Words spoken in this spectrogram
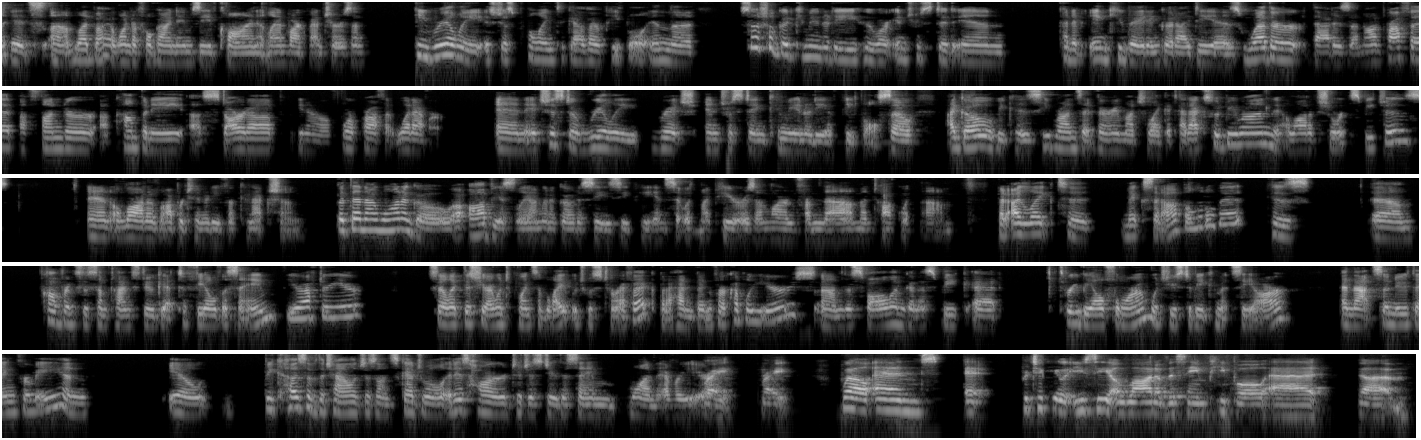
It's um, led by a wonderful guy named Zeev Klein at Landmark Ventures. And he really is just pulling together people in the social good community who are interested in kind of incubating good ideas, whether that is a nonprofit, a funder, a company, a startup, you know, for profit, whatever. And it's just a really rich, interesting community of people. So I go because he runs it very much like a TEDx would be run, a lot of short speeches and a lot of opportunity for connection. But then I want to go, obviously, I'm going to go to CECP and sit with my peers and learn from them and talk with them. But I like to mix it up a little bit because um, conferences sometimes do get to feel the same year after year. So, like this year, I went to Points of Light, which was terrific, but I hadn't been for a couple of years. Um, this fall, I'm going to speak at 3BL Forum, which used to be Commit CR, and that's a new thing for me. And you know, because of the challenges on schedule, it is hard to just do the same one every year. Right, right. Well, and it, particularly you see a lot of the same people at um,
